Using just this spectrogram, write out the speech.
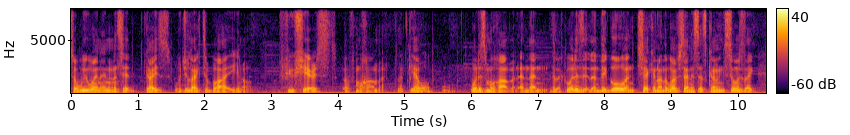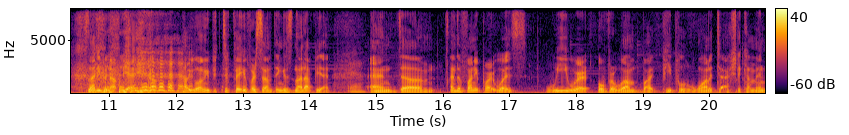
So we went in and said, guys, would you like to buy, you know, few shares of Mughamer? Like, yeah, Cool. w- what is Mughamer? And then they're like, what is it? And they go and check it on the website and it says coming soon. It's like, it's not even up yet. You know, how you want me p- to pay for something is not up yet. Yeah. And um, and the funny part was we were overwhelmed by people who wanted to actually come in.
